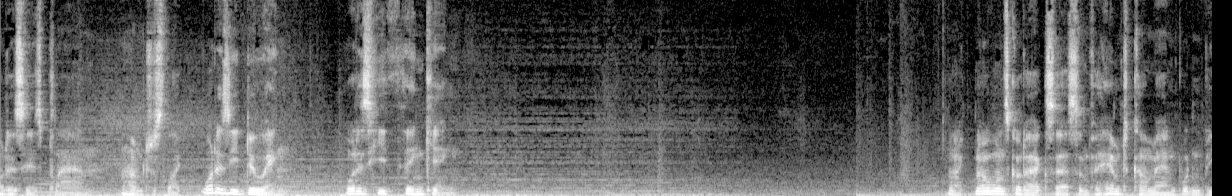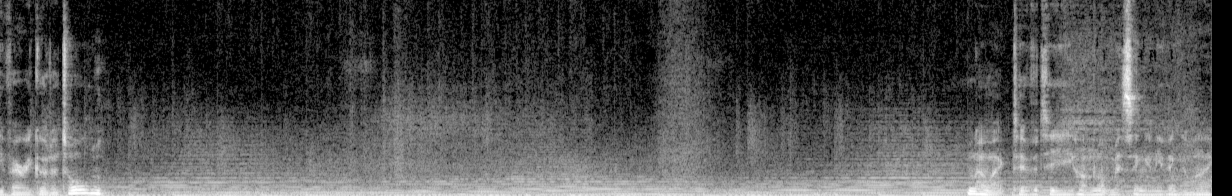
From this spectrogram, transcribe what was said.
What is his plan? I'm just like, what is he doing? What is he thinking? Like, no one's got access, and for him to come in wouldn't be very good at all. No activity. I'm not missing anything, am I?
